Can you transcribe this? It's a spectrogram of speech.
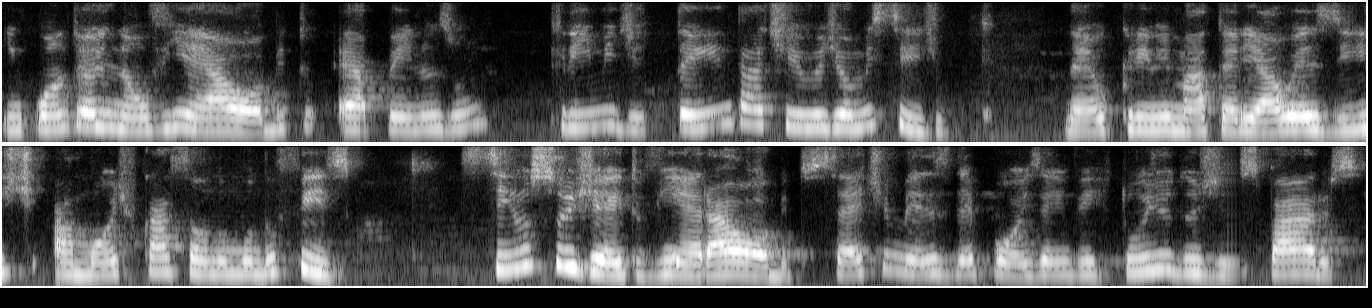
Enquanto ele não vier a óbito, é apenas um crime de tentativa de homicídio. Né? O crime material existe a modificação no mundo físico. Se o sujeito vier a óbito sete meses depois, em virtude dos disparos,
